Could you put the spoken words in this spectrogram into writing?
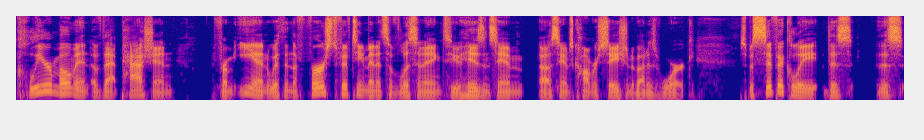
clear moment of that passion from Iain within the first 15 minutes of listening to his and Sam uh, Sam's conversation about his work. Specifically, this this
